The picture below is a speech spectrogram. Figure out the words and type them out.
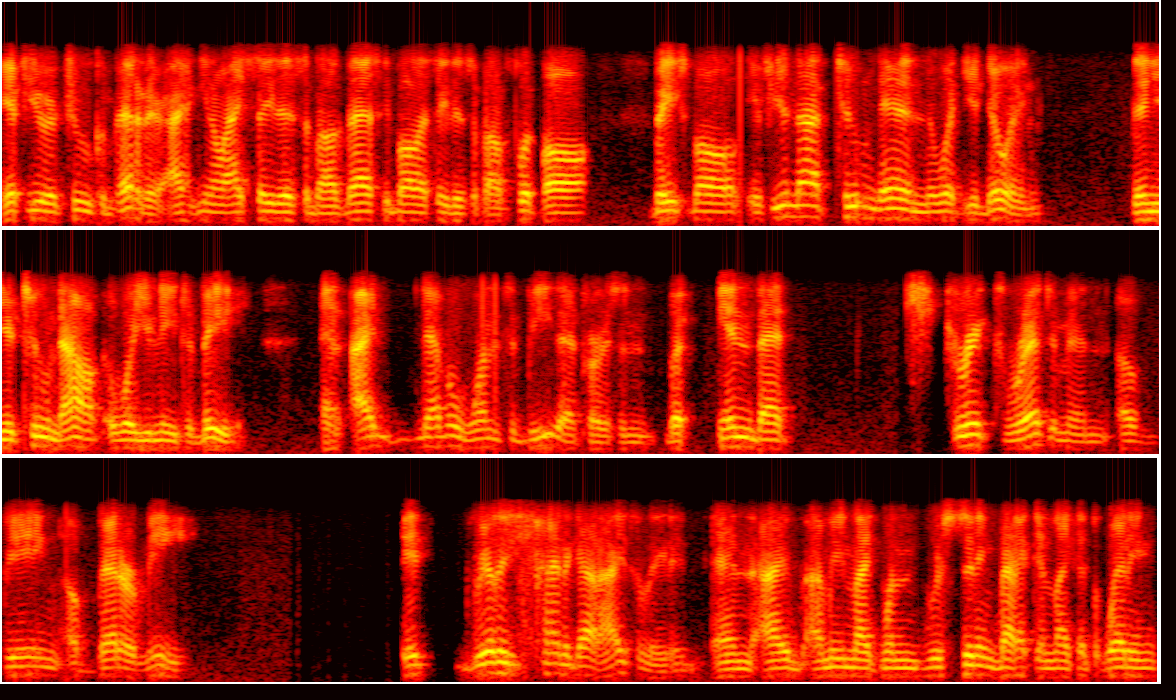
if you're a true competitor. I, you know, I say this about basketball, I say this about football, baseball. If you're not tuned in to what you're doing then you're tuned out of where you need to be. And I never wanted to be that person, but in that strict regimen of being a better me, it really kind of got isolated. And I, I mean, like when we're sitting back and like at the wedding,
